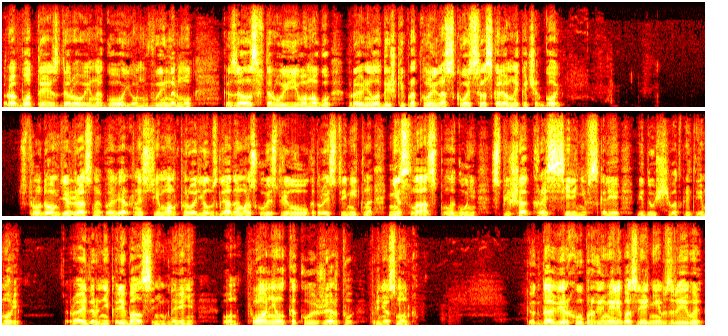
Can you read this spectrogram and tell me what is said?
Работая здоровой ногой, он вынырнул. Казалось, вторую его ногу в районе лодыжки проткнули насквозь с раскаленной кочергой. С трудом держась на поверхности, Монк проводил взглядом морскую стрелу, которая стремительно неслась по лагуне, спеша к расселине в скале, ведущей в открытое море. Райдер не колебался ни мгновения. Он понял, какую жертву принес Монк. Когда вверху прогремели последние взрывы,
